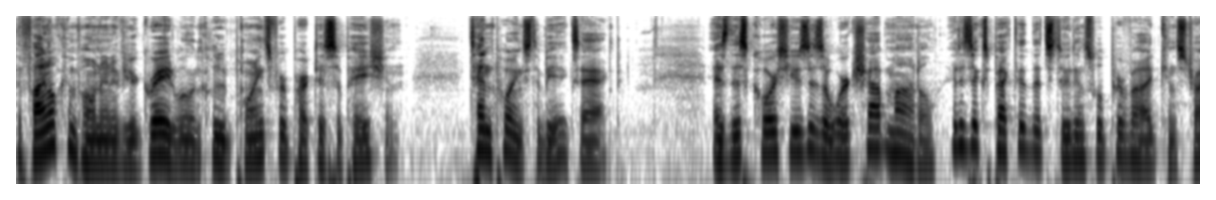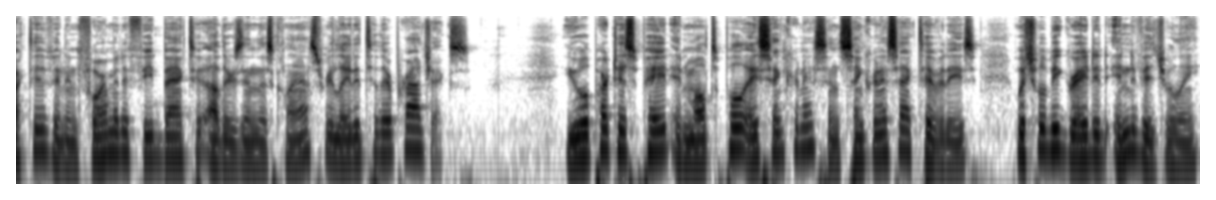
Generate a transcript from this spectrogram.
The final component of your grade will include points for participation, 10 points to be exact. As this course uses a workshop model, it is expected that students will provide constructive and informative feedback to others in this class related to their projects. You will participate in multiple asynchronous and synchronous activities, which will be graded individually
